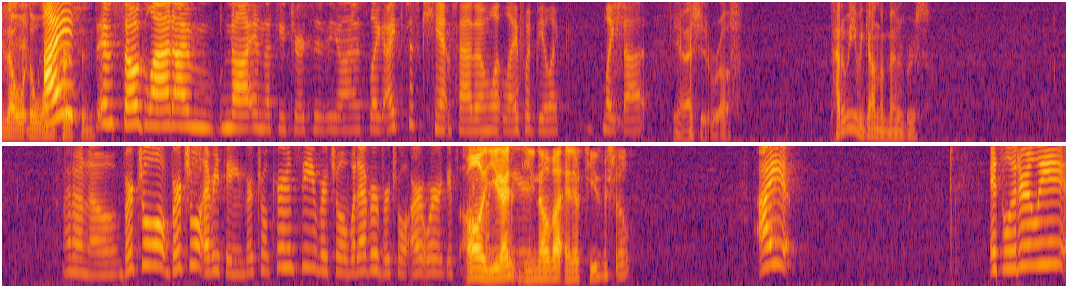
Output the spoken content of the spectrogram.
The, the one I person. am so glad I'm not in the future. To be honest, like I just can't fathom what life would be like, like that. Yeah, that shit rough. How do we even get on the metaverse? I don't know. Virtual, virtual everything. Virtual currency, virtual whatever, virtual artwork. It's all. Oh, you guys, fucking do you know about NFTs, Michelle? I. It's literally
